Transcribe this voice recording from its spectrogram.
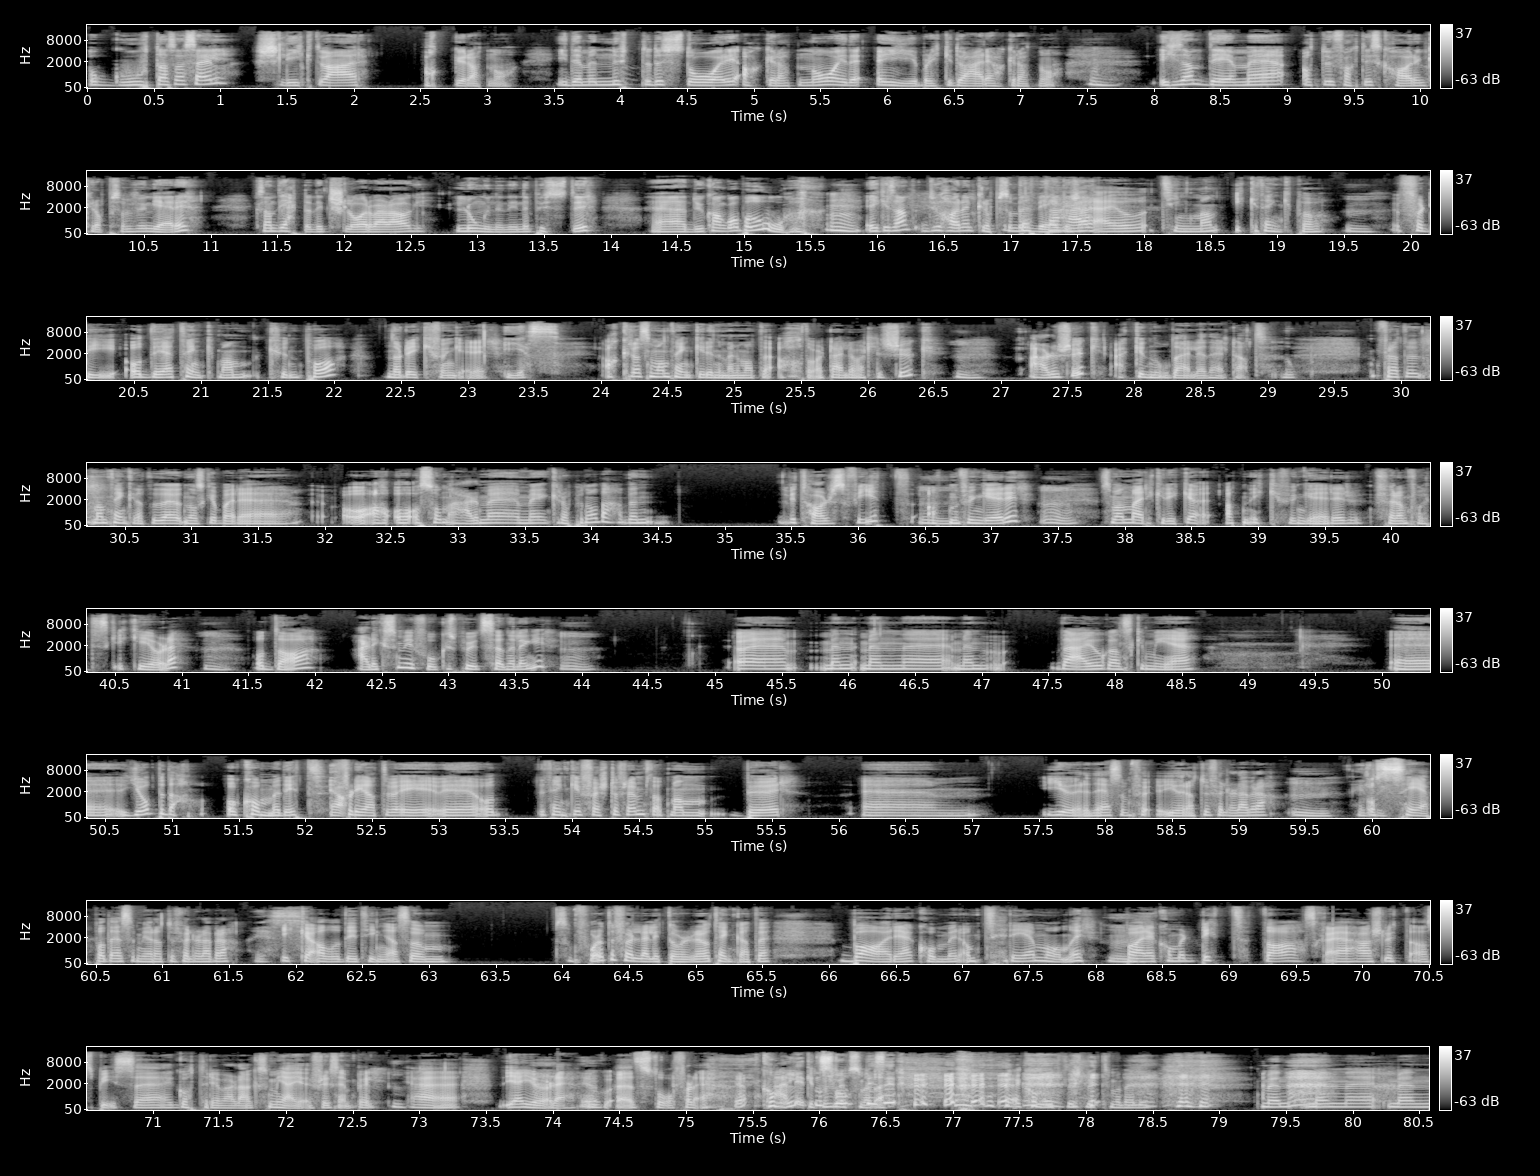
å godta seg selv slik du er akkurat nå. I det minuttet du står i akkurat nå, i det øyeblikket du er i akkurat nå. Mm. Ikke sant? Det med at du faktisk har en kropp som fungerer. Hjertet ditt slår hver dag, lungene dine puster. Eh, du kan gå på do. Mm. Ikke sant? Du har en kropp som Dette beveger her er jo ting man ikke tenker på, Mm. fordi, og det tenker man kun på når det ikke fungerer. Yes. Akkurat som man tenker innimellom at det, hadde vært deilig å vært litt sjuk. Mm. Er du sjuk? Er ikke noe deilig i det hele tatt. Nope. For at det, man tenker at det, nå skal jeg bare og, og, og sånn er det med, med kroppen òg, da. Den, vi tar det så for gitt at Mm. den fungerer, Mm. så man merker ikke at den ikke fungerer før han faktisk ikke gjør det. Mm. Og da er det ikke så mye fokus på utseendet lenger. Mm. Eh, Men, men, eh, men det er jo ganske mye eh, jobb, da, å komme dit. Ja. Fordi at vi, vi- Og jeg tenker først og fremst at man bør eh, gjøre det som gjør at du føler deg bra. Mm. Og se på det som gjør at du føler deg bra. Yes. Ikke alle de tinga som, som får deg til å føle deg litt dårligere, og tenke at det, bare jeg kommer om tre måneder, Mm. bare jeg kommer dit, da skal jeg ha slutta å spise godteri hver dag, som jeg gjør, for eksempel. Jeg, jeg gjør det. Jeg, står for det. Jeg kommer er ikke til å slutte med det. Jeg kommer ikke til å slutte med det. Men, men, men,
